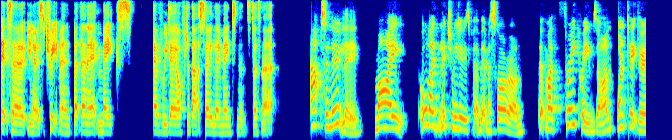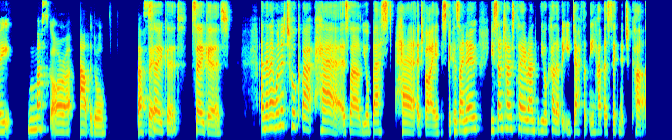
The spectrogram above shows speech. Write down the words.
it's a, you know, it's a treatment, but then it makes every day after that so low maintenance, doesn't it? Absolutely. My, all I literally do is put a bit of mascara on, put my three creams on, one, two, three, mascara out the door. That's it. So good. So good. And then I want to talk about hair as well, your best hair advice, because I know you sometimes play around with your color, but you definitely have a signature cut.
